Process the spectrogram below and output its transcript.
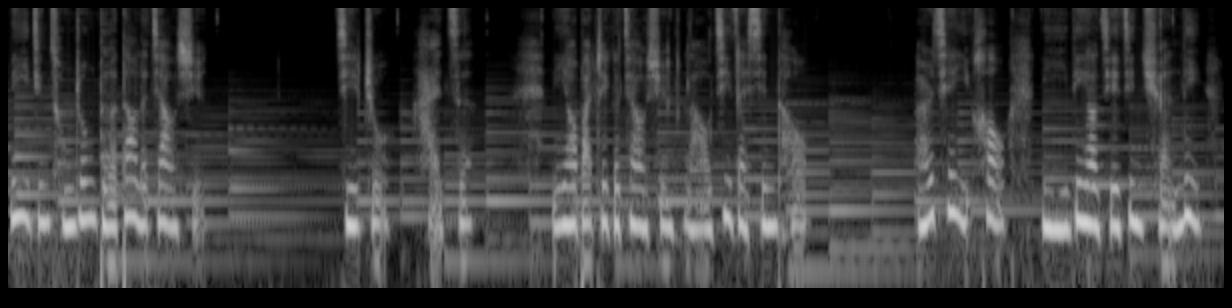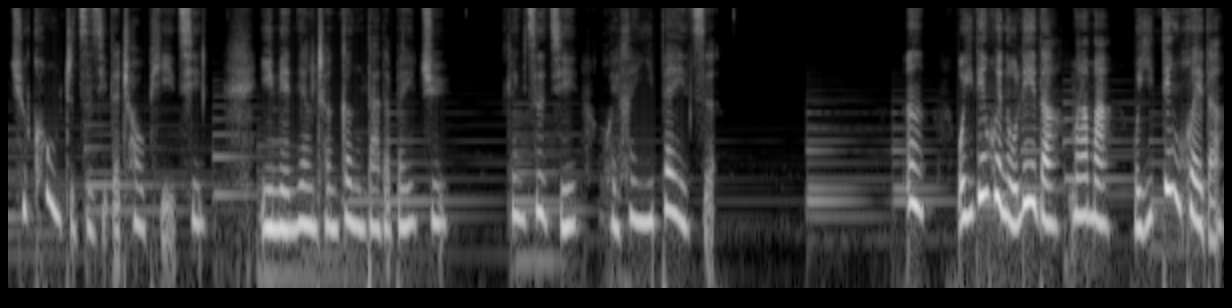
你已经从中得到了教训。记住，孩子，你要把这个教训牢记在心头。而且以后你一定要竭尽全力去控制自己的臭脾气，以免酿成更大的悲剧，令自己悔恨一辈子。嗯，我一定会努力的，妈妈，我一定会的。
